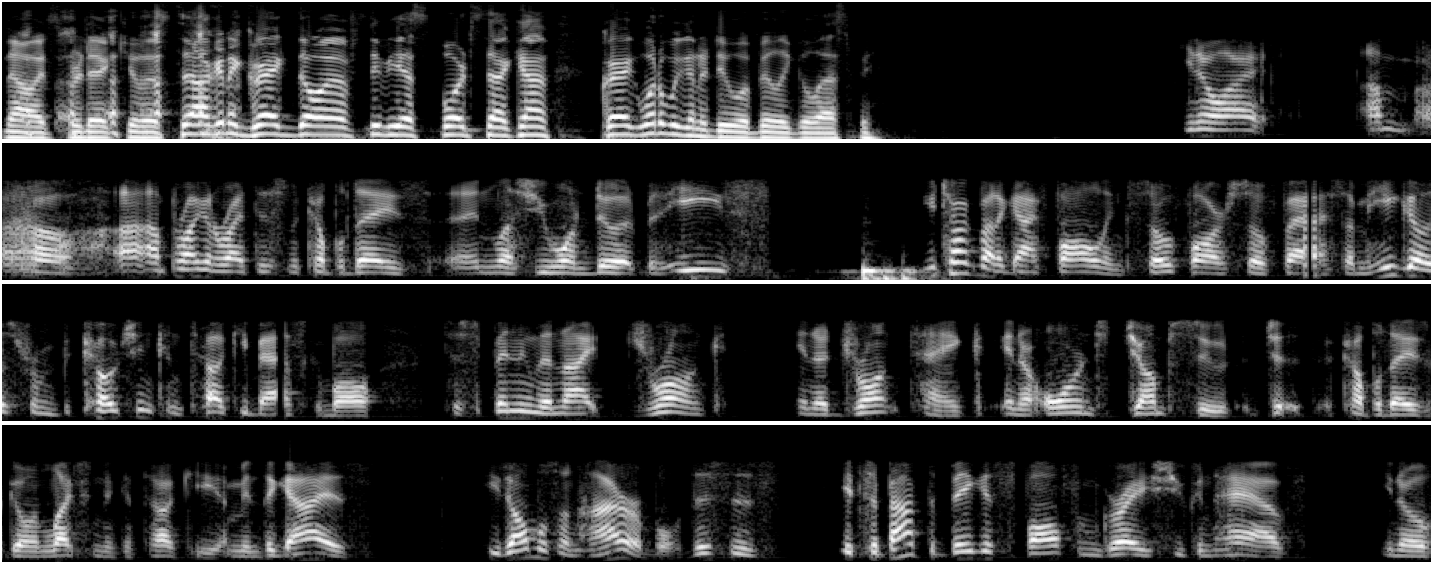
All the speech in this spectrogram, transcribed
No, it's ridiculous. Talking to Gregg Doyel of CBSSports.com. Gregg, what are we going to do with Billy Gillispie? You know, I I'm oh, I'm probably going to write this in a couple days unless you want to do it. But he's you talk about a guy falling so far so fast. I mean, he goes from coaching Kentucky basketball to spending the night drunk in a drunk tank in an orange jumpsuit a couple days ago in Lexington, Kentucky. I mean, the guy is he's almost unhireable. This is it's about the biggest fall from grace you can have. You know,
